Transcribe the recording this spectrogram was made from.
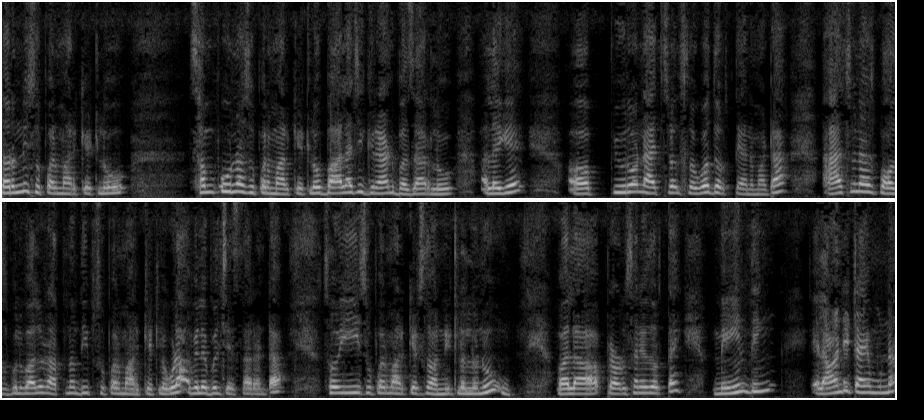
తరుణి సూపర్ మార్కెట్లో సంపూర్ణ సూపర్ మార్కెట్లో బాలాజీ గ్రాండ్ బజార్లో అలాగే ప్యూరో న్యాచురల్స్లో కూడా దొరుకుతాయి అనమాట యాజ్ సూన్ యాజ్ పాసిబుల్ వాళ్ళు రత్నదీప్ సూపర్ మార్కెట్లో కూడా అవైలబుల్ చేస్తారంట. సో ఈ సూపర్ మార్కెట్స్లో అన్నిట్లలోనూ వాళ్ళ ప్రొడక్ట్స్ అనేవి దొరుకుతాయి. మెయిన్ థింగ్ ఎలాంటి టైం ఉన్నా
